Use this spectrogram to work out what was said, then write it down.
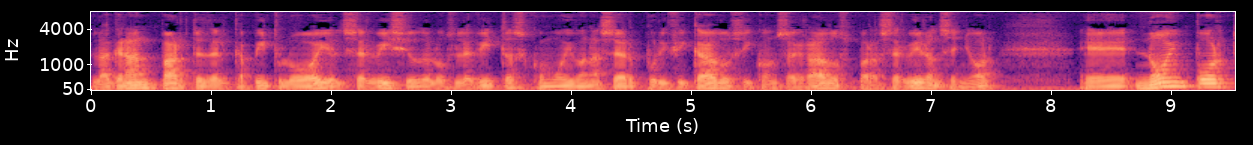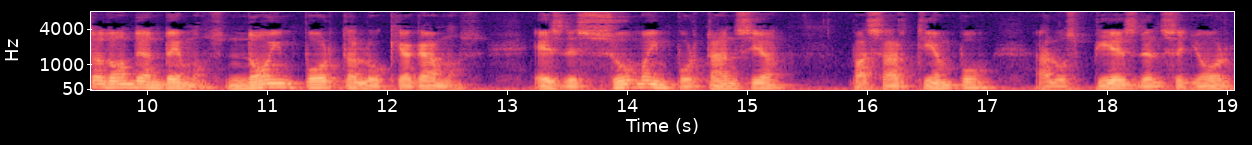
la gran parte del capítulo hoy, el servicio de los levitas, cómo iban a ser purificados y consagrados para servir al Señor. Eh, no importa dónde andemos, no importa lo que hagamos, es de suma importancia pasar tiempo a los pies del Señor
